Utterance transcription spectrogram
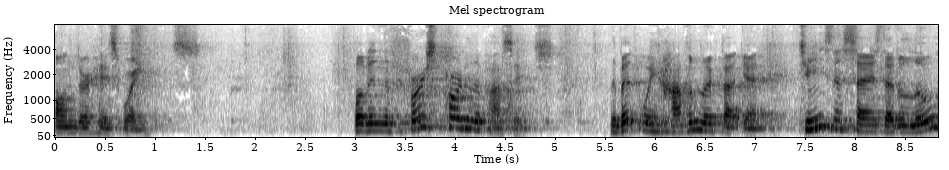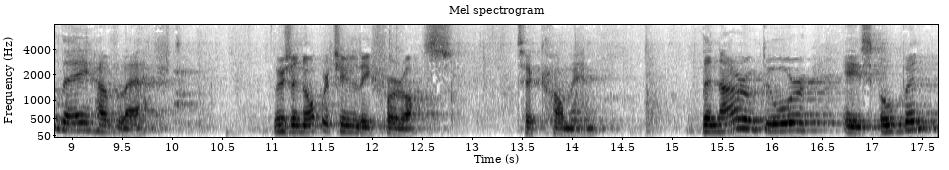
under his wings. But in the first part of the passage, the bit we haven't looked at yet, Jesus says that although they have left, there's an opportunity for us to come in. The narrow door is open,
